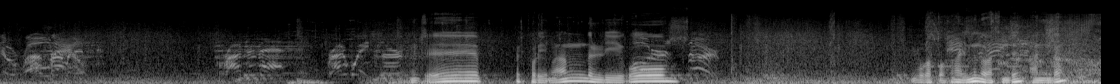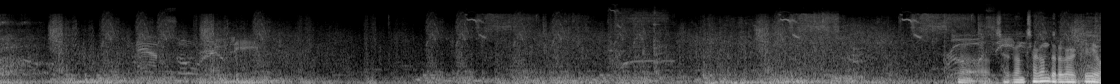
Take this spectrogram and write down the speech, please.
Your 이제 팩토리만 늘리고 뭐가 또 하나 있는 것 같은데 아닌가? 자 차근차근 들어갈게요.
